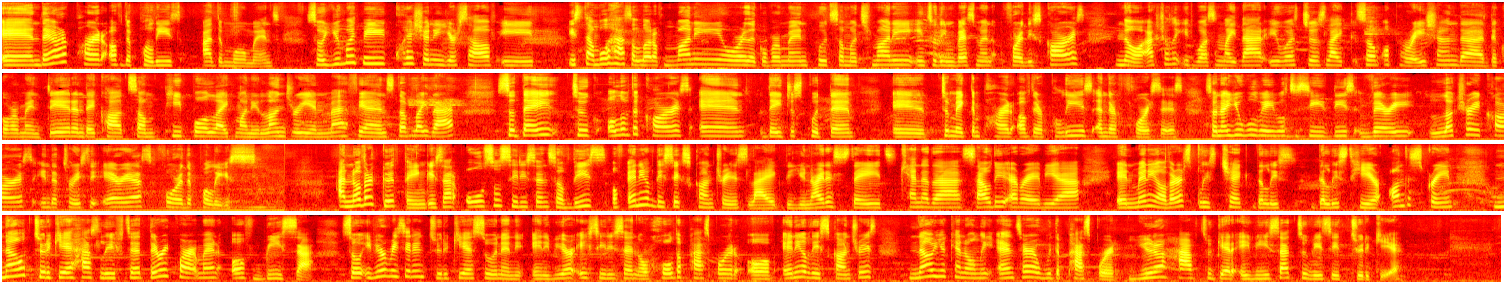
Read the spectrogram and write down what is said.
And they are part of the police at the moment. So you might be questioning yourself if Istanbul has a lot of money or the government put so much money into the investment for these cars. No, actually it wasn't like that. It was just like some operation that the government did and they caught some people like money laundering and mafia and stuff like that. So they took all of the cars and they just put them uh, to make them part of their police and their forces. So now you will be able to see these very luxury cars in the touristy areas for the police. Another good thing is that also citizens of these of any of these six countries like the United States, Canada, Saudi Arabia, and many others, please check the list the list here on the screen. Now Turkey has lifted the requirement of visa. So if you're visiting Turkey soon and, and if you're a citizen or hold a passport of any of these countries, now you can only enter with the passport. You don't have to get a visa to visit Turkey.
